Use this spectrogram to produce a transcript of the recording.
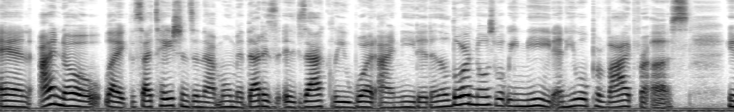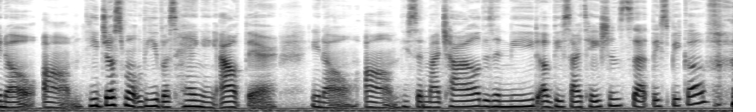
And I know, like, the citations in that moment, that is exactly what I needed. And the Lord knows what we need, and He will provide for us. You know, um, He just won't leave us hanging out there you know um, he said my child is in need of these citations that they speak of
